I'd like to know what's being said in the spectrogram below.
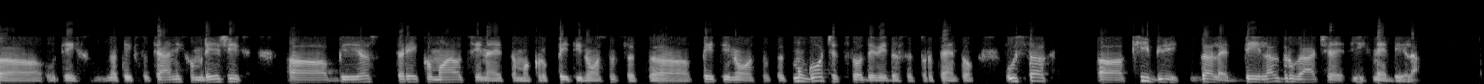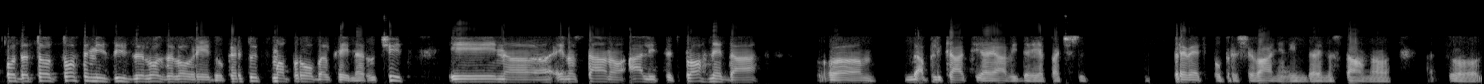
uh, teh, na teh socialnih omrežjih, uh, bi jaz rekel, moja ocena je tam okrog 85, uh, 85, mogoče celo 90 odstotkov vseh, uh, ki bi zdaj delali drugače, jih ne dela. Tako da to, to se mi zdi zelo, zelo v redu, ker tudi smo probali kaj naročiti in uh, enostavno ali se sploh ne da, um, aplikacija javi, da je pač preveč popraševanja in da enostavno so,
